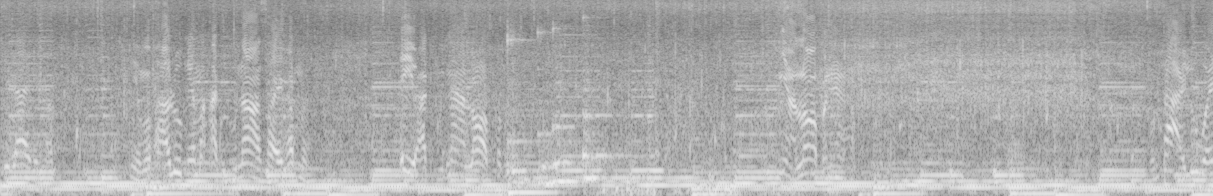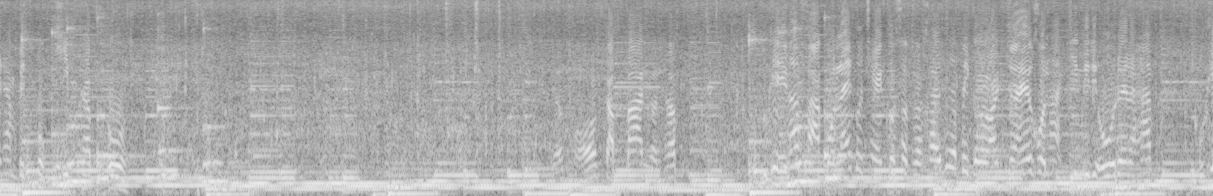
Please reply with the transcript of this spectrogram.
ไม่ได้เลยครับ เดี๋ยวมะพร้าวลูกเนี้ยมาอัดกูหน้าใส่ครับมันเอ้ยอัดกูหน้ารอบครับ ว้ทำเป็นปกคลิปครับ โอ้ เดี๋ยวขอกลับบ้านก่อนครับ โอเคครับ ฝากกดไลค์ กดแชร์ กด subscribe เพื่อเป็นกำลังใจให้คนหัดกินวิดีโอด้วยนะครับ โอเค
